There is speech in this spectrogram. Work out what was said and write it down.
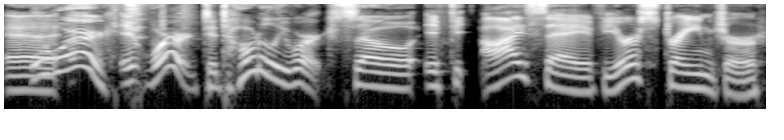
Uh, It worked. It worked. It totally worked. So if I say if you're a stranger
